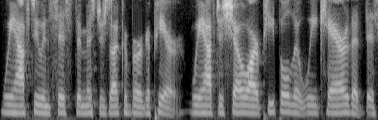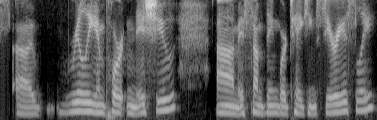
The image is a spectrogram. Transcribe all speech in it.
We have to insist that Mr. Zuckerberg appear. We have to show our people that we care that this uh, really important issue um, is something we're taking seriously.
